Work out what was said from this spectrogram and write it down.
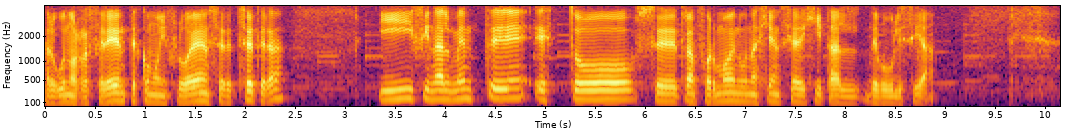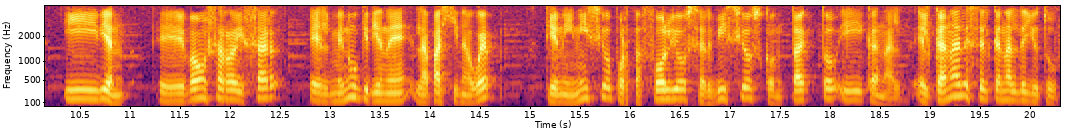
algunos referentes como influencers, etcétera y finalmente esto se transformó en una agencia digital de publicidad. Y bien, eh, vamos a revisar el menú que tiene la página web. Tiene inicio, portafolio, servicios, contacto y canal. El canal es el canal de YouTube.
